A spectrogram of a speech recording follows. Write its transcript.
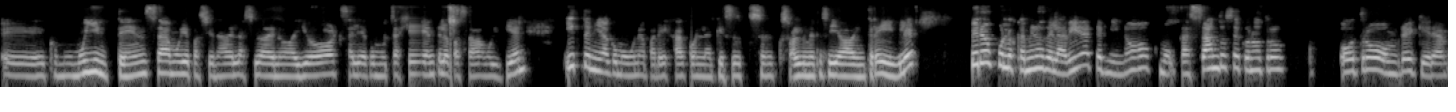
eh, como muy intensa, muy apasionada en la ciudad de Nueva York, salía con mucha gente, lo pasaba muy bien y tenía como una pareja con la que se- sexualmente se llevaba increíble, pero por los caminos de la vida terminó como casándose con otro, otro hombre que era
